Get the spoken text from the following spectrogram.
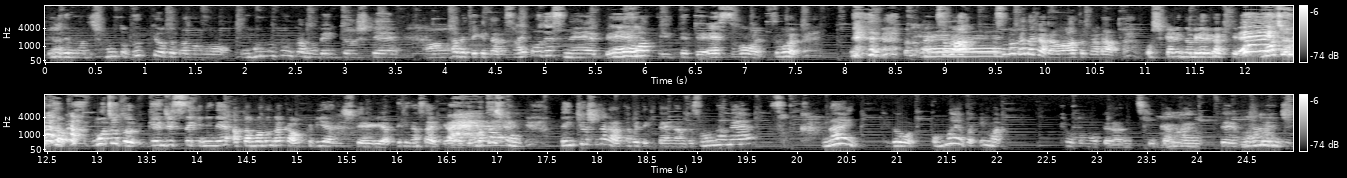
いやでも私本当仏教とかの日本の文化の勉強してあ食べていけたら最高ですね。ってえー。ふわって言ってて、えすごい。すごい。そのへー。その方からは後からお叱りのメールが来て、もうちょっともうちょっと現実的にね頭の中をクリアにしてやってきなさいって言われて、まあ、確かに勉強しながら食べていきたいなんてそんなねないけど思えば今京都のお寺に月1回通って、うん。本当に実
